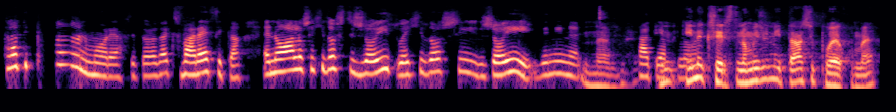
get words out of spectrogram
Καλά, τι κάνουμε, ωραία αυτή τώρα, εντάξει, βαρέθηκα. Ενώ ο άλλος έχει δώσει τη ζωή του, έχει δώσει ζωή. Δεν είναι ναι. κάτι απλό. Είναι, είναι ξέρεις, νομίζω είναι η τάση που έχουμε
